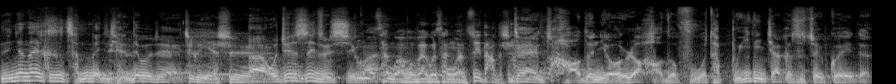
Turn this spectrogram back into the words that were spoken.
人家那个是成本钱，对不对？这个也是啊，我觉得是一种习惯。餐馆和外国餐馆最大的差对，好的牛肉，好的服务，它不一定价格是最贵的，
